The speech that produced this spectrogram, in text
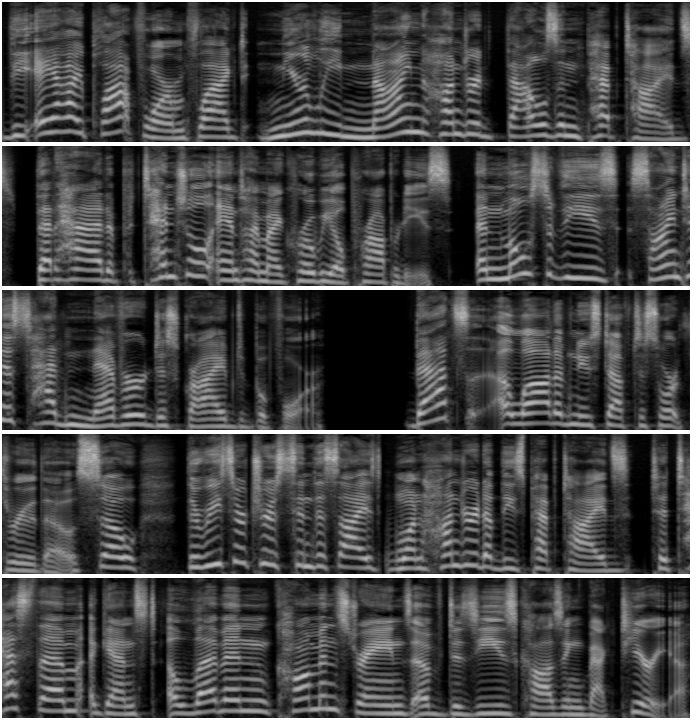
The AI platform flagged nearly 900,000 peptides that had potential antimicrobial properties, and most of these scientists had never described before. That's a lot of new stuff to sort through, though. So, the researchers synthesized 100 of these peptides to test them against 11 common strains of disease causing bacteria.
